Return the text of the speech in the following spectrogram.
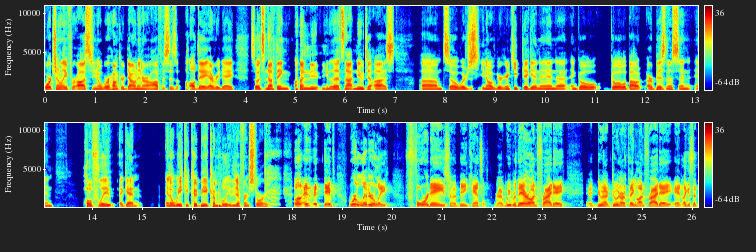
fortunately for us, you know, we're hunkered down in our offices all day, every day. So it's nothing unnew, you know, that's not new to us. Um, so we're just, you know, we're going to keep digging and, uh, and go, go about our business and, and hopefully again, in a week, it could be a completely different story. well, it, it, Dave, we're literally four days from it being canceled, right? We were there on Friday Eh, doing our, doing our thing on Friday. And like I said,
